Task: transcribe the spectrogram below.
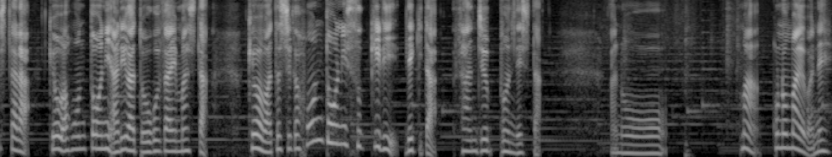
そしたら今日は本当にありがとうございました。今日は私が本当にすっきりできた30分でした。あのー、まあこの前はね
